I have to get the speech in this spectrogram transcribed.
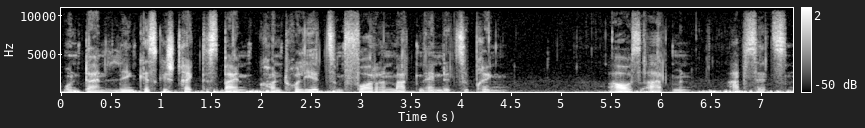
und dein linkes gestrecktes Bein kontrolliert zum vorderen Mattenende zu bringen. Ausatmen, absetzen.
